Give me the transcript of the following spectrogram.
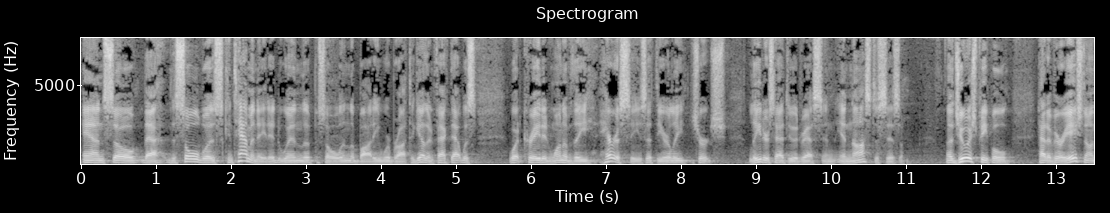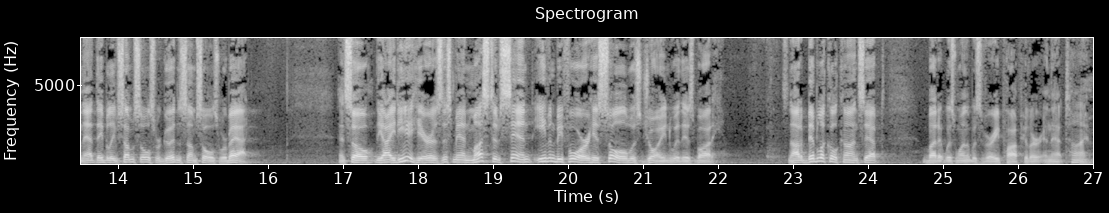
and so that the soul was contaminated when the soul and the body were brought together. In fact, that was what created one of the heresies that the early church leaders had to address in, in Gnosticism. Now, Jewish people had a variation on that. They believed some souls were good and some souls were bad. And so the idea here is this man must have sinned even before his soul was joined with his body. It's not a biblical concept, but it was one that was very popular in that time.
